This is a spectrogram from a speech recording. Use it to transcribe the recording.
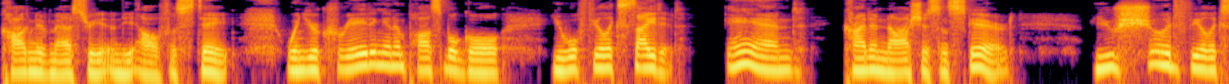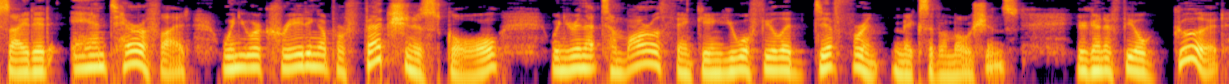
cognitive mastery in the alpha state. When you're creating an impossible goal, you will feel excited and kind of nauseous and scared you should feel excited and terrified. When you are creating a perfectionist goal, when you're in that tomorrow thinking, you will feel a different mix of emotions. You're going to feel good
